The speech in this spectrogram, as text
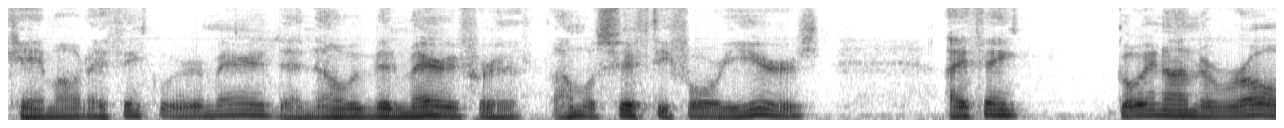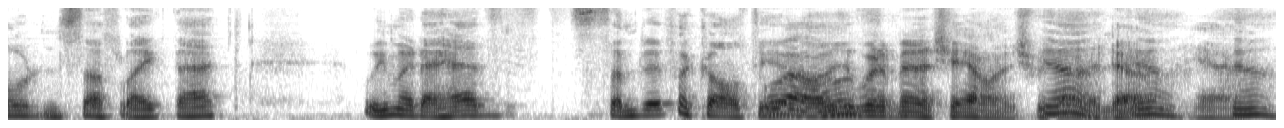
came out, I think we were married then. Now we've been married for almost 54 years. I think going on the road and stuff like that, we might have had some difficulty. you Well, know? it would have been a challenge without Yeah, a doubt. yeah, Yeah, yeah.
